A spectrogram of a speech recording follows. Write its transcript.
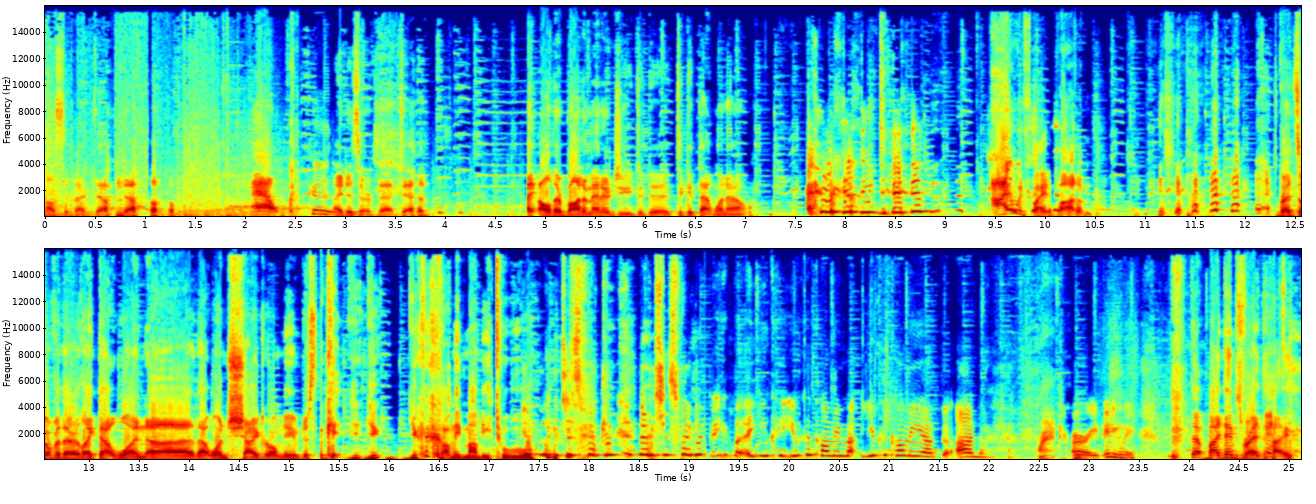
I'll sit back down now. Ow! Good. I deserve that, Deb. All their bottom energy to, to to get that one out. I really did. I would fight a bottom. Red's over there like that one uh that one shy girl meme. Just okay, you you, you could call me mommy too. just fucking, no, just fucking. But, but you could, you could call me, you could call me. Uh, uh, all right. Anyway, That- my name's Red. Hi.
